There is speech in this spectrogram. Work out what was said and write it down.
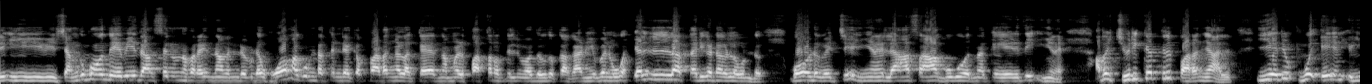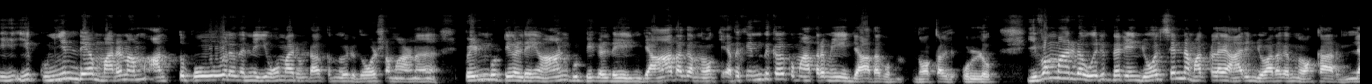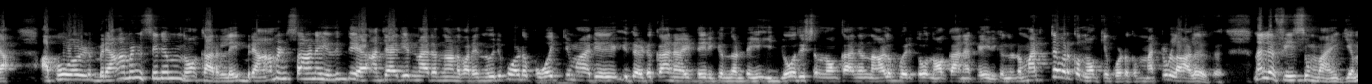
ഈ ശംഖുമോഹൻ ദേവിദാസൻ എന്ന് പറയുന്ന അവന്റെ ഇവിടെ ഹോമകുണ്ടത്തിന്റെ ഒക്കെ പടങ്ങളൊക്കെ നമ്മൾ പത്രത്തിലും അതും ഇതൊക്കെ കാണും. ഇവൻ എല്ലാ തരികടകളും ഉണ്ട്. ബോർഡ് വെച്ച് ഇങ്ങനെ ലാസാകൂ എന്നൊക്കെ എഴുതി ഇങ്ങനെ. അപ്പൊ ചുരുക്കത്തിൽ പറഞ്ഞാൽ ഈ ഒരു ഈ- കുഞ്ഞിന്റെ മരണം അതുപോലെ തന്നെ യുവമാരുണ്ടാക്കുന്ന ഒരു ദോഷമാണ്. പെൺകുട്ടികളുടെയും ആൺകുട്ടികളുടെയും ജാതകം നോക്കി അത് ഹിന്ദുക്കൾക്ക് മാത്രമേ ഈ ജാതകം നോക്കൽ ഉള്ളൂ. ഇവന്മാരുടെ ഒരുത്തരെയും ജ്യോത്സ്യന്റെ മക്കളെ ആരും ജാതകം നോക്കാറില്ല. അപ്പോൾ ബ്രാഹ്മിൺസിനും നോക്കാറില്ല. ഈ ബ്രാഹ്മിൺസ് ആണ് ഇതിന്റെ ആചാര്യന്മാരെന്നാണ് പറയുന്നത്. ഒരുപാട് പോറ്റുമാര് ഇത് എടുക്കാനായിട്ട് ഇരിക്കുന്നുണ്ട്. ഈ ജ്യോതിഷം നോക്കാനും നാളും പൊരുത്തവും നോക്കാനൊക്കെ ഇരിക്കുന്നുണ്ട്. മറ്റവർക്ക് നോക്കി കൊടുക്കും. മറ്റുള്ള ആളുകൾക്ക് നല്ല ഫീസും വാങ്ങിക്കും.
